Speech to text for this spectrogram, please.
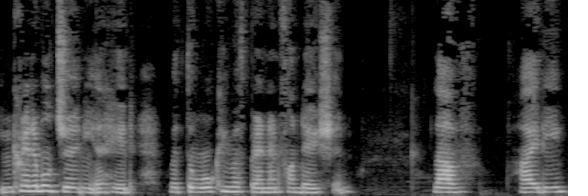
incredible journey ahead with the Walking with Brandon Foundation. Love, Heidi.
